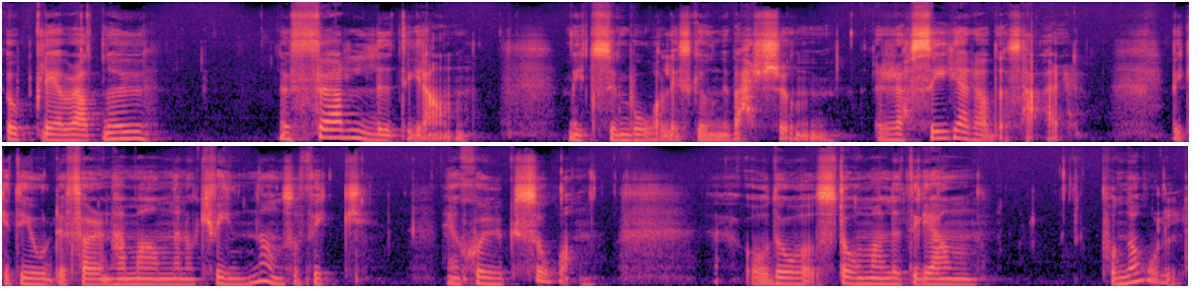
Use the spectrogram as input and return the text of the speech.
upplever att nu, nu föll lite grann mitt symboliska universum raserades här. Vilket det gjorde för den här mannen och kvinnan som fick en sjuk son. Och då står man lite grann på noll.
